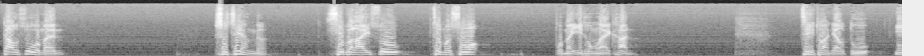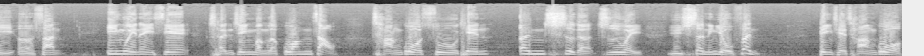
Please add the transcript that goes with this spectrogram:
告诉我们是这样的。希伯来书这么说，我们一同来看这段要读一二三，因为那些曾经蒙了光照、尝过数天恩赐的滋味，与圣灵有份。并且尝过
